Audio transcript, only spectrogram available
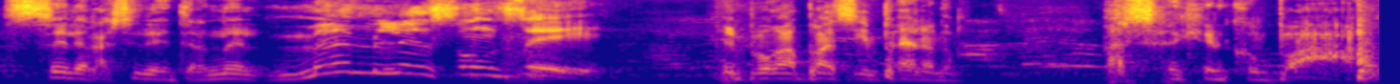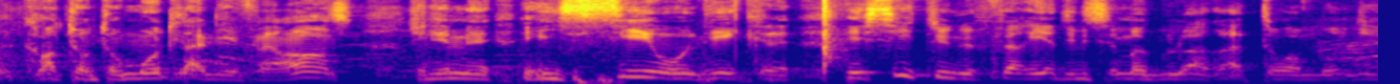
C'est le racine éternel, même l'insensé il ne pourra pas s'y perdre. Parce que quelque part, quand on te montre la différence, tu dis, mais ici on dit que, ici tu ne fais rien, tu dis, c'est ma gloire à toi, mon Dieu.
